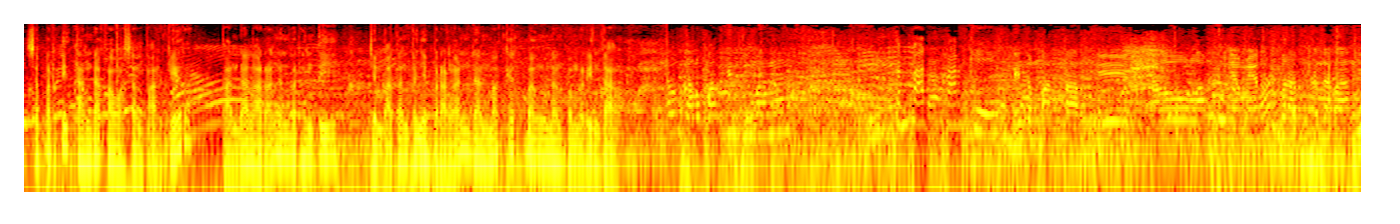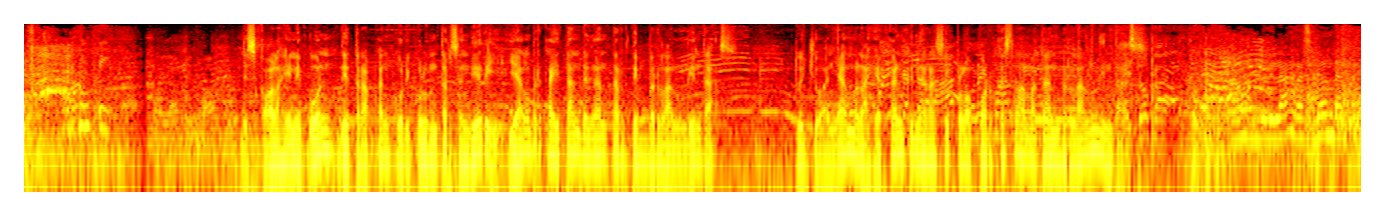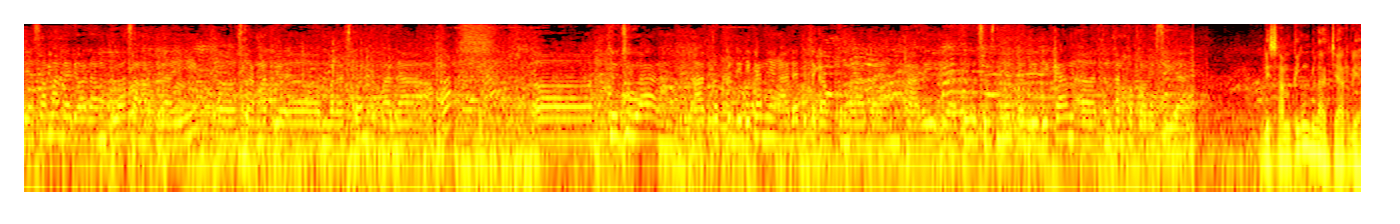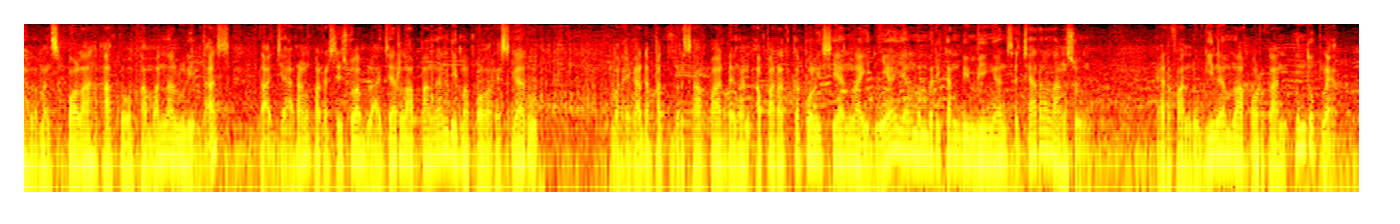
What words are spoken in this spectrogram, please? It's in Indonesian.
seperti tanda kawasan parkir, tanda larangan berhenti, jembatan penyeberangan, dan maket bangunan pemerintah. Kalau parkir di mana? tempat parkir Di tempat parkir. Kalau lampunya merah berarti kendaraannya berhenti. Di sekolah ini pun diterapkan kurikulum tersendiri yang berkaitan dengan tertib berlalu lintas. Tujuannya melahirkan generasi pelopor keselamatan berlalu lintas. Alhamdulillah respon dan kerjasama dari orang tua sangat baik, sangat eh, merespon kepada apa eh, tujuan atau pendidikan yang ada di TKP Kemala Bayangkari, yaitu khususnya pendidikan eh, tentang kepolisian. Di samping belajar di halaman sekolah atau taman lalu lintas, tak jarang para siswa belajar lapangan di Mapolres Garut. Mereka dapat bersapa dengan aparat kepolisian lainnya yang memberikan bimbingan secara langsung. Ervan Lugina melaporkan untuk NET.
